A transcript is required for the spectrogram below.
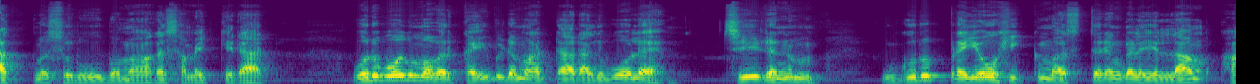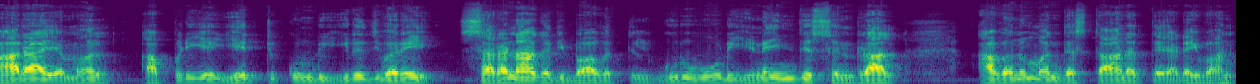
ஆத்மஸ்வரூபமாக சமைக்கிறார். ஒருபோதும் அவர் கைவிட மாட்டார். அதுபோல சீடனும் குரு பிரயோகிக்கும் அஸ்திரங்களையெல்லாம் ஆராயமால் அப்படியே ஏற்றுக்கொண்டு இறுதி வரை சரணாகதி பாவத்தில் குருவோடு இணைந்து சென்றால் அவனும் அந்த ஸ்தானத்தை அடைவான்.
